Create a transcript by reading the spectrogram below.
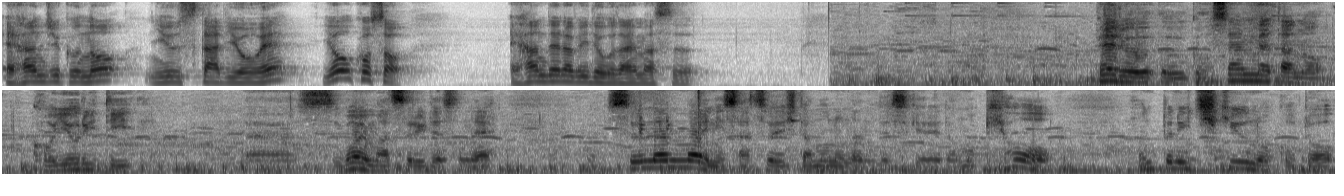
エハン塾のニュースタディオへようこそ。エハンデラビでございます。ペルー5000メーターのコユリティ、えー、すごい祭りですね。数年前に撮影したものなんですけれども今日本当に地球のこと、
